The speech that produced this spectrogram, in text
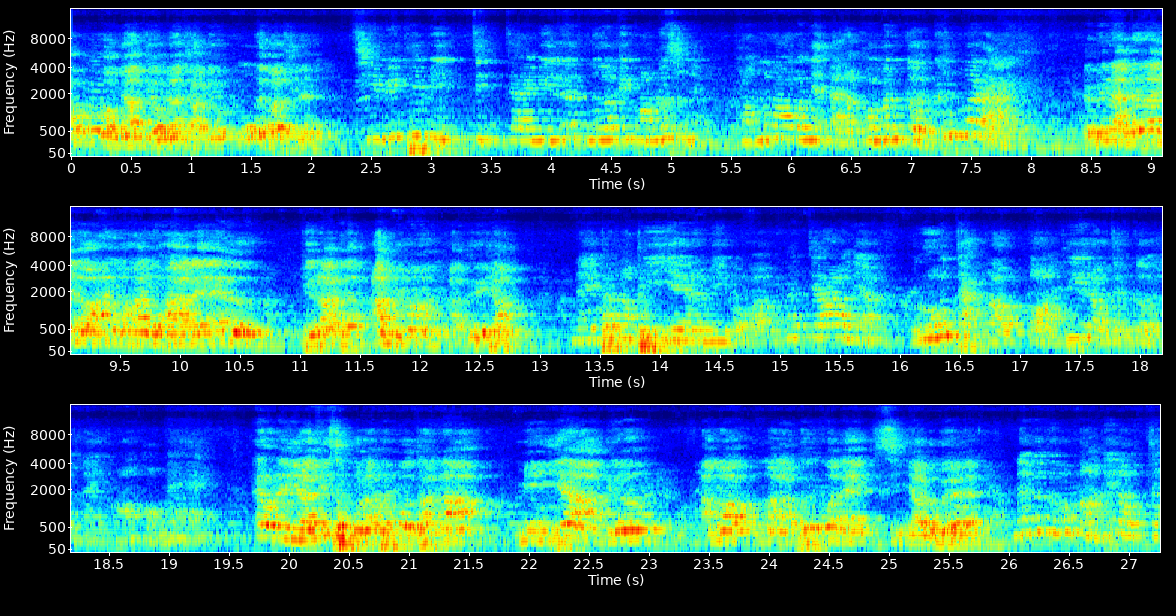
오 오면 오면 자기 근데 맞지네ช่วงเย็นเช้าก็มีอาเดียวิตที่มีจิตใจมีเลือดเนื้อมีความรู้สึกเนี่ยของเราเนี่ยแต่ละคนมันเกิดขึ้นเมื่อไหร่เมื่อไหร่เมื่อไหร่หยาหยาหยาเนี่ยคือถือว่나내가 요하 요하 요하래 길라데 아마아ย야ในพระคัมภีร์เยเรมีบอกว่าพระเจ้าเนี่ยรู้จักเราก่อนที่เราจะเกิดในท้องของแม่เอรียนิสุลาพุทธานามียาเดิมอามาอุ에오리 야니 스콜라 보다나 미야 그 아마 우마라 보고네 신야로에 นั่นก็คือว่าก่อนที่เราจะ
